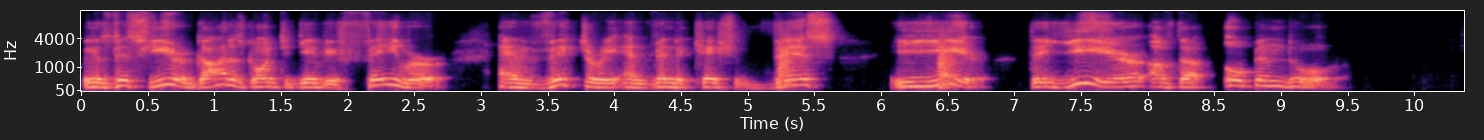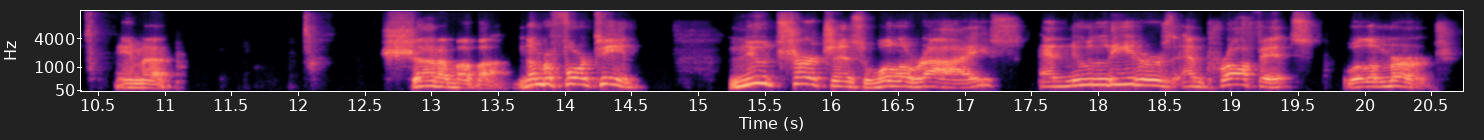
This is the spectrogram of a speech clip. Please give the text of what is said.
because this year God is going to give you favor and victory and vindication this year the year of the open door. Amen. Baba. Number 14, new churches will arise and new leaders and prophets will emerge.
